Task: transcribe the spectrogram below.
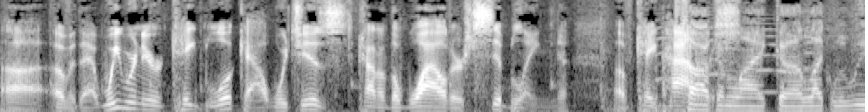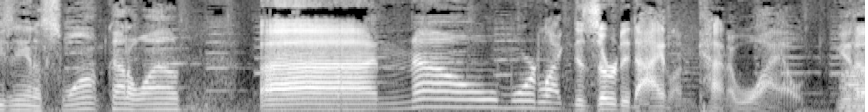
uh, over that. We were near Cape Lookout, which is kind of the wilder sibling of Cape Hatteras. Talking like uh, like Louisiana swamp, kind of wild. Uh, no, more like deserted island kind of wild. You I know,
